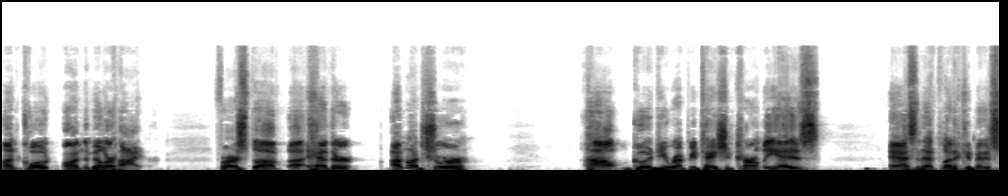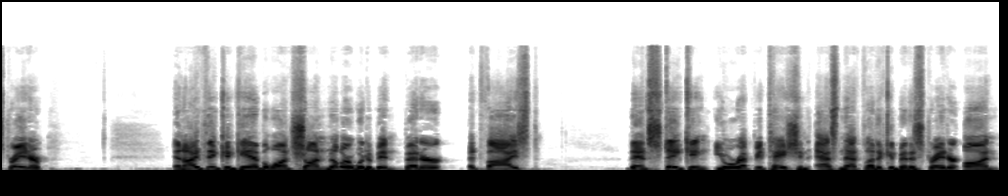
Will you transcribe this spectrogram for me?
unquote, on the Miller hire. First off, uh, Heather, I'm not sure how good your reputation currently is as an athletic administrator. And I think a gamble on Sean Miller would have been better advised than staking your reputation as an athletic administrator on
